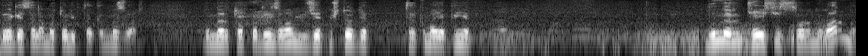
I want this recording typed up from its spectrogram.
Bölgesel amatörlük takımımız var. Bunları topladığın zaman 174 yap- takıma yakın yapıyor. Bunların tesis sorunu var mı?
